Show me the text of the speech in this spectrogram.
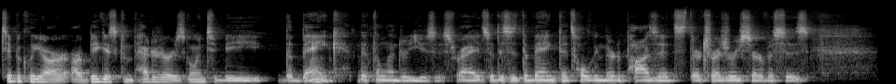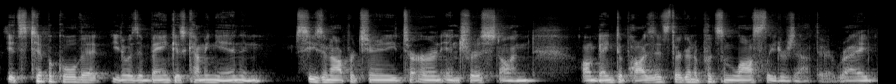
typically our, our biggest competitor is going to be the bank that the lender uses, right? So this is the bank that's holding their deposits, their treasury services. It's typical that, you know, as a bank is coming in and sees an opportunity to earn interest on on bank deposits, they're going to put some loss leaders out there, right?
